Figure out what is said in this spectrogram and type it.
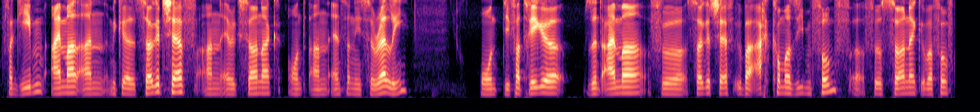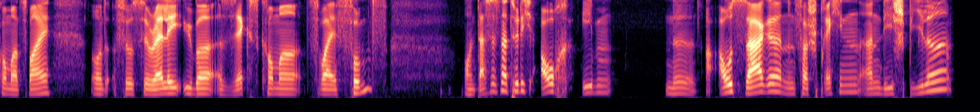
vergeben. Einmal an Mikhail Sergeyev, an Eric Cernak und an Anthony Sorelli. Und die Verträge sind einmal für Sergeyev über 8,75, äh, für Cernak über 5,2 und für Cirelli über 6,25. Und das ist natürlich auch eben eine Aussage, ein Versprechen an die Spieler,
